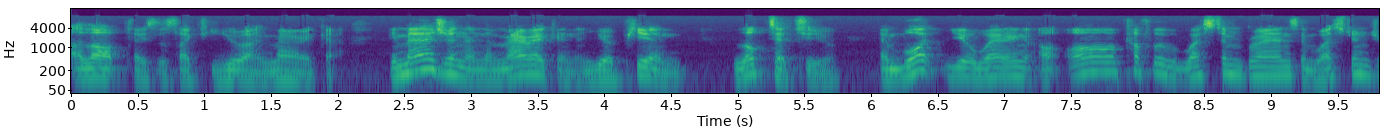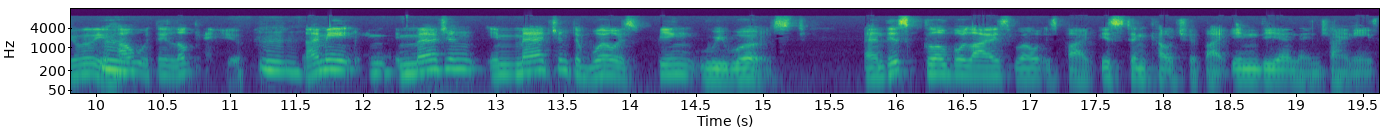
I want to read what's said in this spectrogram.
a lot of places like Europe and America. Imagine an American and European looked at you and what you're wearing are all covered with Western brands and Western jewelry. Mm. How would they look at you? Mm. I mean, imagine imagine the world is being reversed, and this globalized world is by Eastern culture, by Indian and Chinese.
